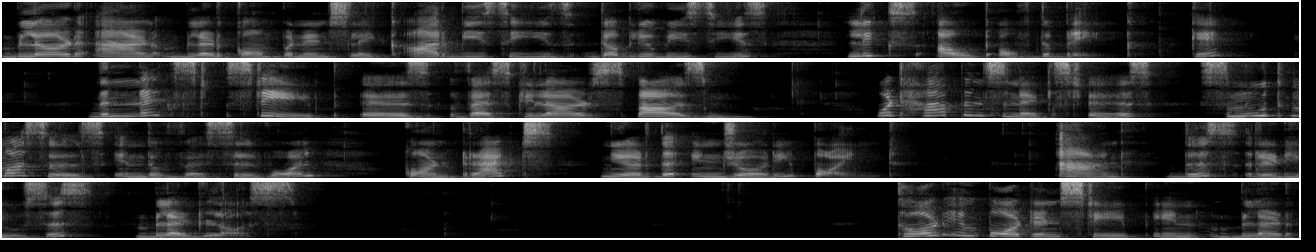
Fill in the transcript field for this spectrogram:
Blood and blood components like RBCs, WBCs leaks out of the break. Okay. The next step is vascular spasm. What happens next is smooth muscles in the vessel wall contracts near the injury point and this reduces blood loss. Third important step in blood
